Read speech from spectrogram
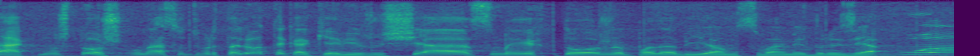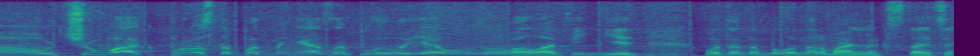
Так, ну что ж, у нас тут вертолеты, как я вижу. Сейчас мы их тоже подобьем с вами, друзья. Вау, чувак просто под меня заплыл, и я его взорвал. Офигеть. Вот это было нормально, кстати.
